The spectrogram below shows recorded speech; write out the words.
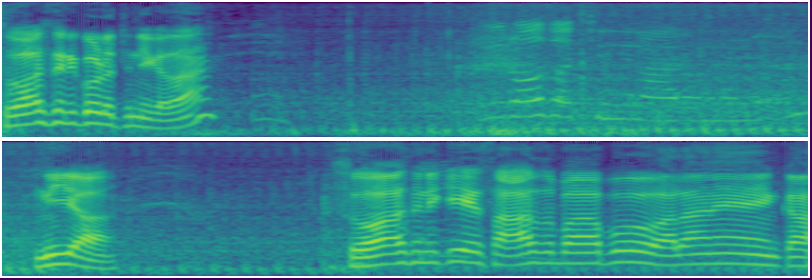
సుహాసిని కూడా వచ్చినాయి కదా. నీయా? సుహాసినికి సాహసబాబు అలానే ఇంకా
